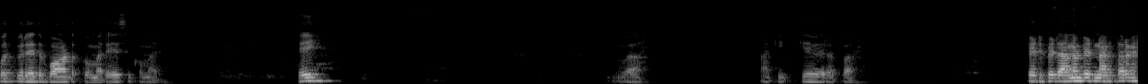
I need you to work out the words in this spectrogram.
కొత్తిమీర అయితే బాగుంటుంది కుమారి వేసి కుమారి ఏయ్. వా. ఆ కిక్కే వేరప్ప. పెట్టి పెట్టి అన్నం పెట్టి నాకు త్వరగా.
